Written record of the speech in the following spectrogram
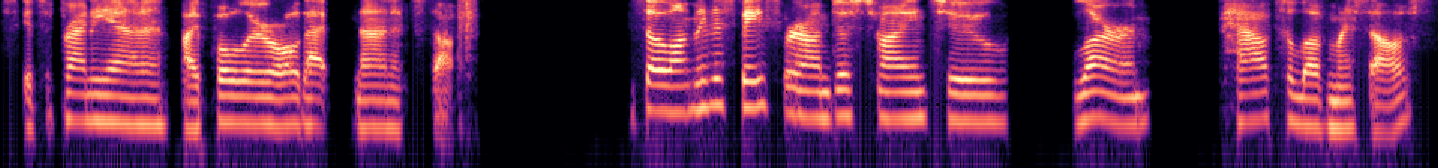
schizophrenia, bipolar, all that manic stuff. So I'm in a space where I'm just trying to learn how to love myself.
